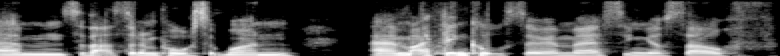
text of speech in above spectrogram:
Um, so that's an important one. Um, I think also immersing yourself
